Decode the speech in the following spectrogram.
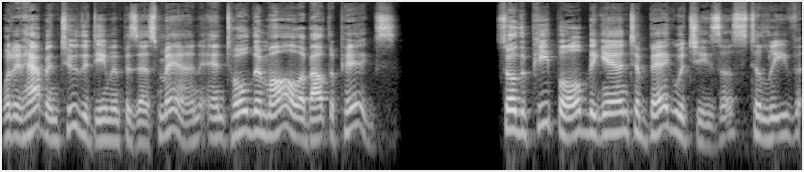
what had happened to the demon possessed man and told them all about the pigs. So the people began to beg with Jesus to leave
